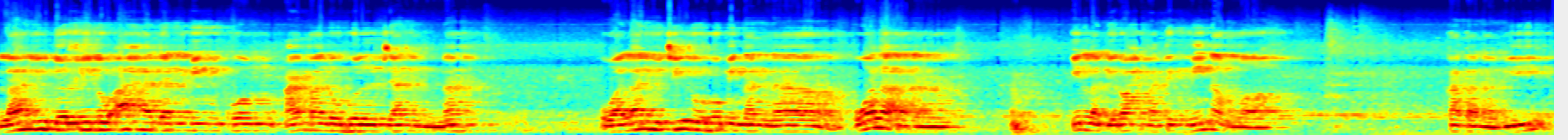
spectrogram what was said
La yudkhilu ahadan minkum amaluhul jannah wala yujiruhu minan nar. Wala ana illa bi rahmatin minallah. Kata Nabi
